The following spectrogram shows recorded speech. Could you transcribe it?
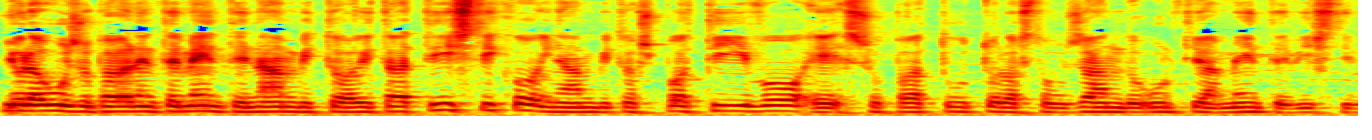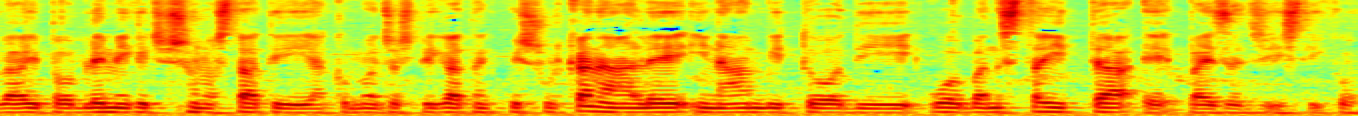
Io la uso prevalentemente in ambito ritrattistico, in ambito sportivo e soprattutto la sto usando ultimamente, visti i vari problemi che ci sono stati, come ho già spiegato anche qui sul canale, in ambito di urban street e paesaggistico.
